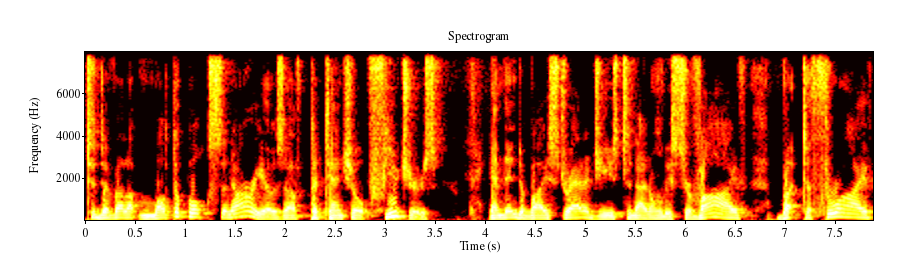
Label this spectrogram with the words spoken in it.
to develop multiple scenarios of potential futures and then devise strategies to not only survive, but to thrive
